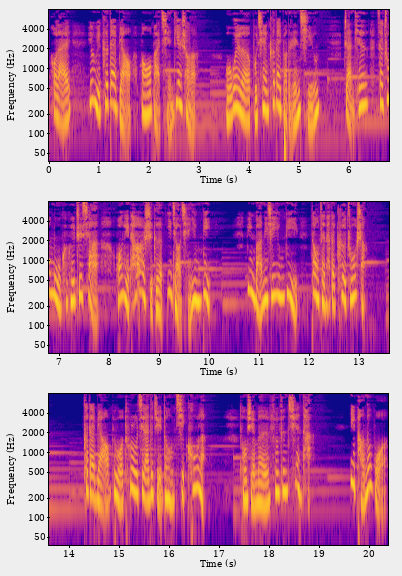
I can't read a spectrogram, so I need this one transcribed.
后来英语课代表帮我把钱垫上了，我为了不欠课代表的人情。展天在众目睽睽之下还给他二十个一角钱硬币，并把那些硬币倒在他的课桌上。课代表被我突如其来的举动气哭了，同学们纷纷劝他，一旁的我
